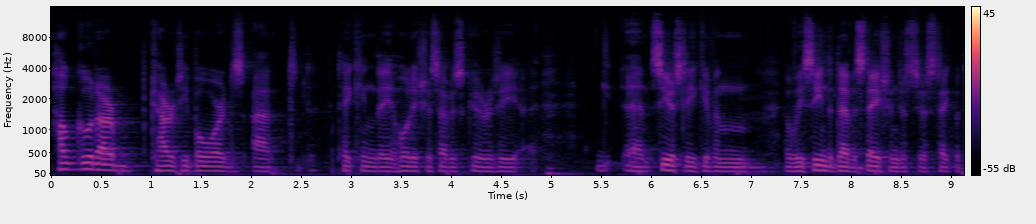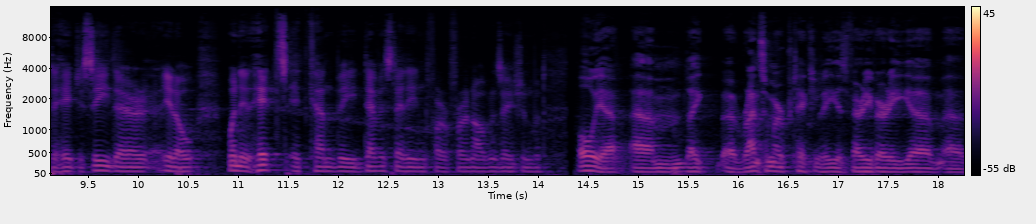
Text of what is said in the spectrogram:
how good are charity boards at taking the whole issue of cybersecurity uh, seriously, given have we seen the devastation? Just just take with the HSE there. You know, when it hits, it can be devastating for, for an organisation. But oh yeah, um, like uh, ransomware particularly is very very um, uh,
